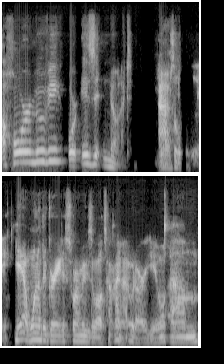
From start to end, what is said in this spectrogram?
a horror movie or is it not? Yeah. Absolutely. Yeah, one of the greatest horror movies of all time, I would argue. Um,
